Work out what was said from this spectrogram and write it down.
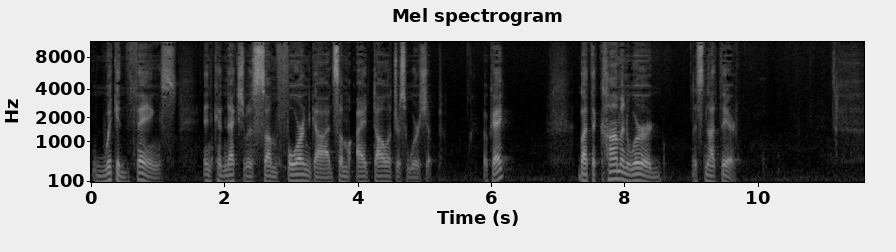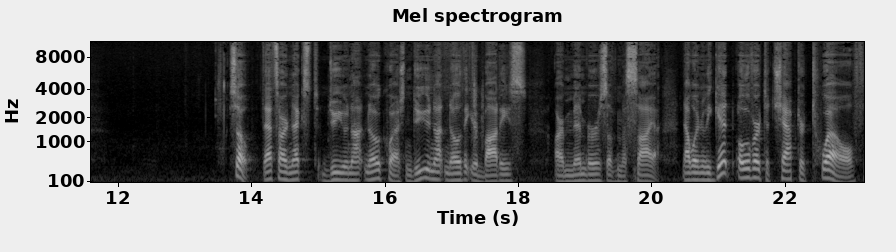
wicked things in connection with some foreign god, some idolatrous worship. Okay? But the common word, it's not there. So that's our next do you not know question. Do you not know that your bodies are members of Messiah? Now when we get over to chapter 12,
